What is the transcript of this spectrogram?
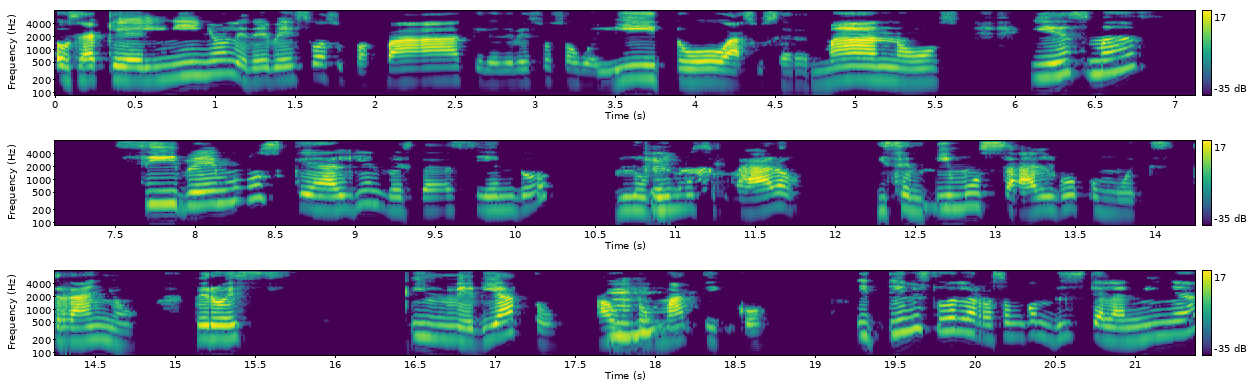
o sea, que el niño le dé beso a su papá, que le dé beso a su abuelito, a sus hermanos. Y es más, si vemos que alguien lo está haciendo, lo vemos raro y sentimos algo como extraño, pero es inmediato, automático. Y tienes toda la razón cuando dices que a la niña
